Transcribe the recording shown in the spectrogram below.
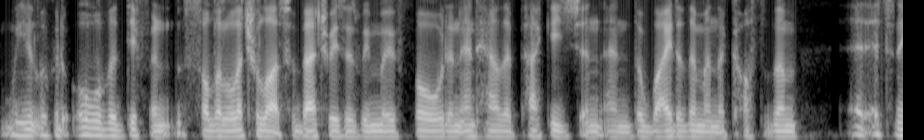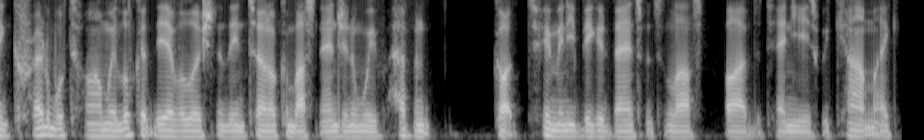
When you look at all the different solid electrolytes for batteries as we move forward, and, and how they're packaged, and, and the weight of them, and the cost of them, it's an incredible time. We look at the evolution of the internal combustion engine, and we haven't got too many big advancements in the last five to ten years. We can't make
